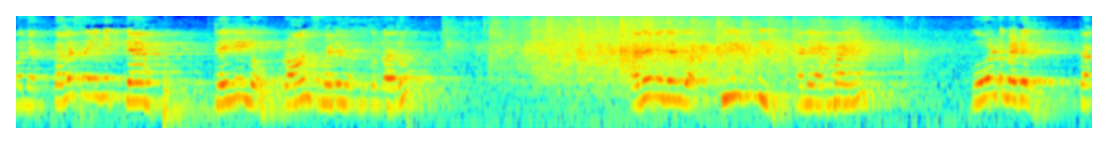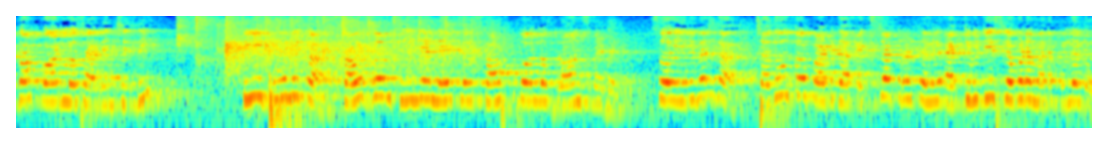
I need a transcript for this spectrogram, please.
మన తల సైనిక్ క్యాంప్ ఢిల్లీలో బ్రాంజ్ మెడల్ అందుకున్నారు. అదేవిధంగా కీర్తి అనే అమ్మాయి గోల్డ్ మెడల్ టగ్ ఆఫ్ వార్లో సాధించింది. T Bhoomika south zone senior national soft బాల్లో బ్రాంజ్ మెడల్. సో ఈ విధంగా చదువుతో పాటుగా ఎక్స్ట్రా కరికులర్ యాక్టివిటీస్లో కూడా మన పిల్లలు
